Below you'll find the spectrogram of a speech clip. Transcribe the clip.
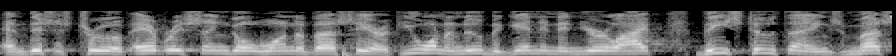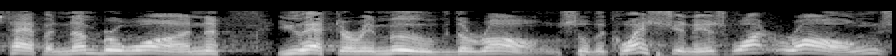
and this is true of every single one of us here. If you want a new beginning in your life, these two things must happen. Number one, you have to remove the wrongs. So the question is, what wrongs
